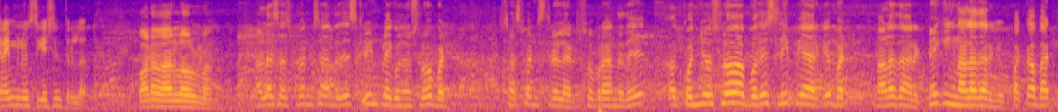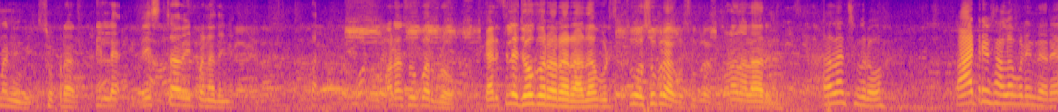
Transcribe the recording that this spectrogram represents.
crime investigation thriller படம் வேற லெவல்ண்ணா நல்ல சஸ்பென்ஸாக இருந்தது. ஸ்க்ரீன் ப்ளே கொஞ்சம் ஸ்லோ பட் சஸ்பென்ஸ் த்ரில்லர் சூப்பராக இருந்தது. கொஞ்சம் ஸ்லோவாக போகுது. ஸ்லீப்பியாக இருக்குது பட் நல்லா தான் இருக்குது மேக்கிங் நல்லா தான் இருக்குது பக்கா பேட்மேன் மூவி சூப்பராக இருக்குது இல்லை வேஸ்ட்டாக வெயிட் பண்ணாதீங்க. படம் சூப்பர் ப்ரோ கடைசியில் ஜோக்கர் வர்றாரு அதான் பிடிச்சி. சூப்பராக இருக்கும் சூப்பராக இருக்கும் படம் நல்லா இருக்கு. நல்லா இருந்துச்சு ப்ரோ பேட்ரிஸ் நல்லா பண்ணியிருந்தாரு.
